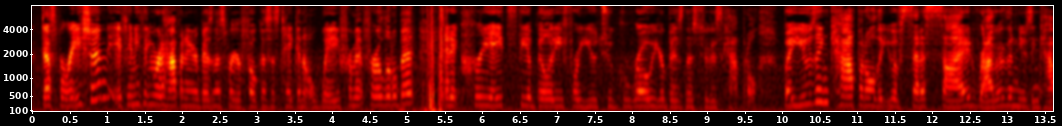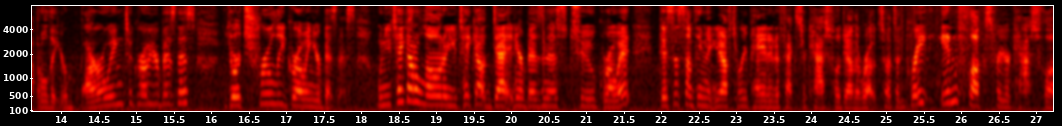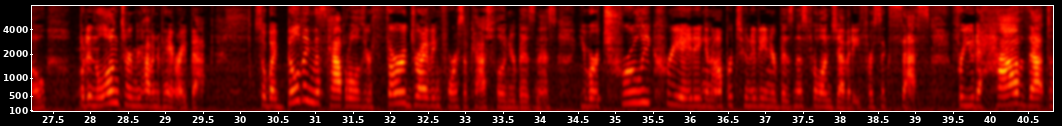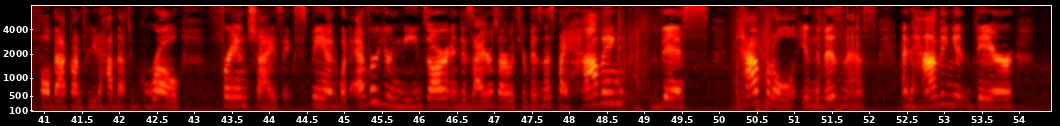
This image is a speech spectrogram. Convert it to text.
desperation. If anything were to happen in your business where your focus is taken away from it for a little bit and it creates the ability for you to grow your business through this capital. By using capital that you have set aside rather than using capital that you're borrowing to grow your business you're truly growing your business. When you take out a loan or you take out debt in your business to grow it this is something that you have to repay and it affects your cash flow down the road so it's a great influx for your cash flow but in the long term you're having to pay it right back so, by building this capital as your third driving force of cash flow in your business, you are truly creating an opportunity in your business for longevity, for success, for you to have that to fall back on, for you to have that to grow, franchise, expand, whatever your needs are and desires are with your business. By having this capital in the business and having it there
